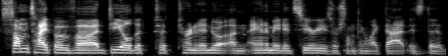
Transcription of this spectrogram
some type of uh, deal to, to turn it into an animated series or something like that is the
